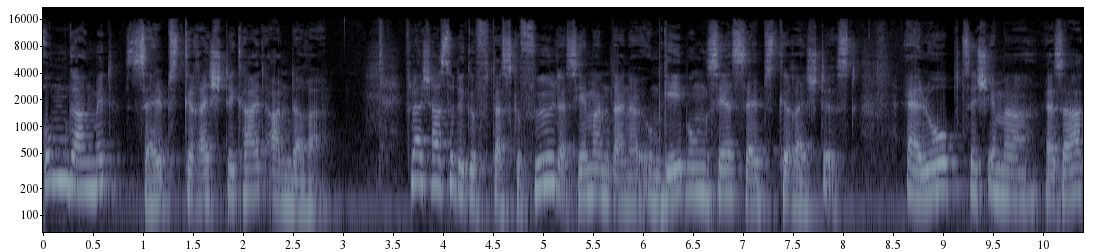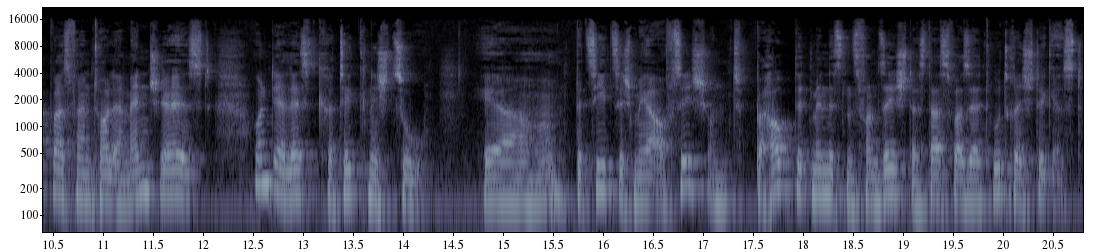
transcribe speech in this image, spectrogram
Umgang mit Selbstgerechtigkeit anderer. Vielleicht hast du das Gefühl, dass jemand in deiner Umgebung sehr selbstgerecht ist. Er lobt sich immer, er sagt, was für ein toller Mensch er ist und er lässt Kritik nicht zu. Er bezieht sich mehr auf sich und behauptet mindestens von sich, dass das, was er tut, richtig ist.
